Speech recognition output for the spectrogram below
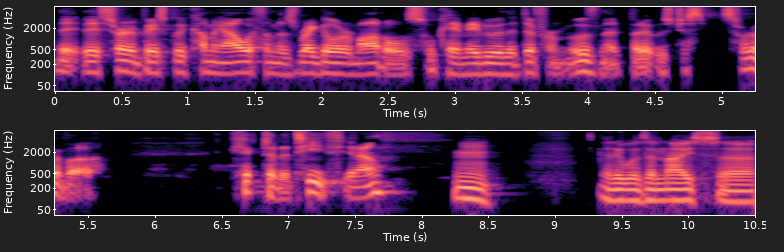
they, they started basically coming out with them as regular models. Okay, maybe with a different movement, but it was just sort of a kick to the teeth, you know. Mm. And it was a nice. Uh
